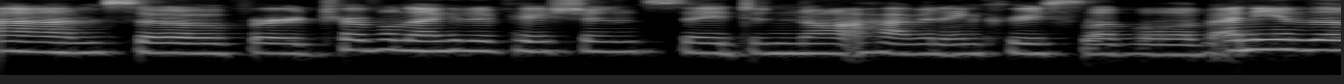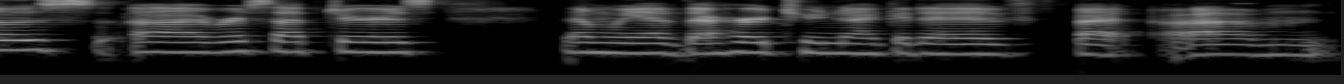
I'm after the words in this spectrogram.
Um, so for triple negative patients, they did not have an increased level of any of those uh, receptors. Then we have the HER2 negative, but um,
